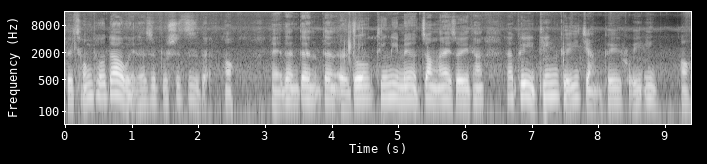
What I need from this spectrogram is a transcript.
所以从头到尾他是不识字的哈。哎，但但但耳朵听力没有障碍，所以他他可以听，可以讲，可以回应哈。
